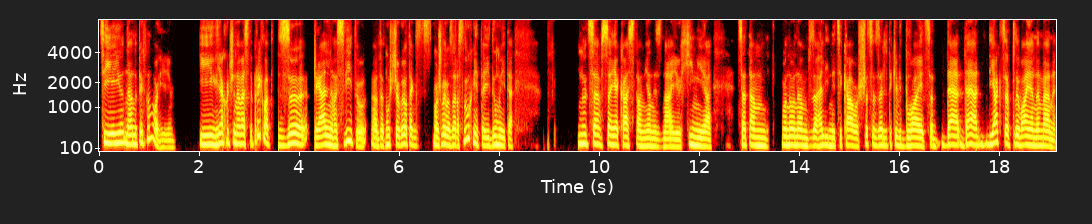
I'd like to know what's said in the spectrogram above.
цією нанотехнологією. І я хочу навести приклад з реального світу, тому що ви отак, можливо, зараз слухаєте і думаєте, ну це все якась там, я не знаю, хімія, це там воно нам взагалі не цікаво, що це взагалі таке відбувається, де, де, як це впливає на мене.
